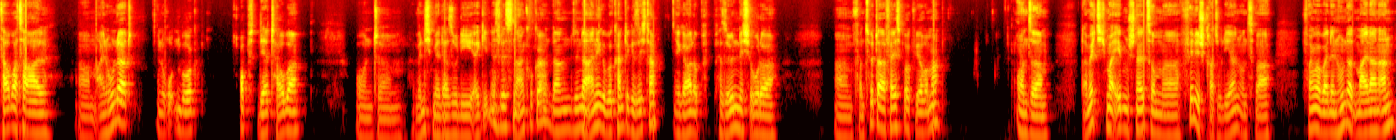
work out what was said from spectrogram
Taubertal ähm, 100 in Rothenburg. Ob der Tauber. Und ähm, wenn ich mir da so die Ergebnislisten angucke, dann sind da einige bekannte Gesichter, egal ob persönlich oder ähm, von Twitter, Facebook, wie auch immer. Und ähm, da möchte ich mal eben schnell zum äh, Finish gratulieren. Und zwar fangen wir bei den 100 Meilern an.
